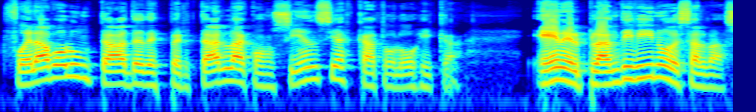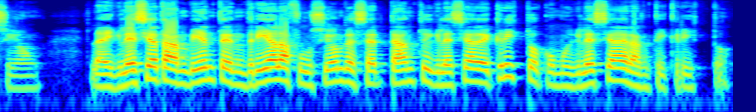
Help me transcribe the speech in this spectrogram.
fue la voluntad de despertar la conciencia escatológica en el plan divino de salvación la iglesia también tendría la función de ser tanto iglesia de Cristo como iglesia del anticristo.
